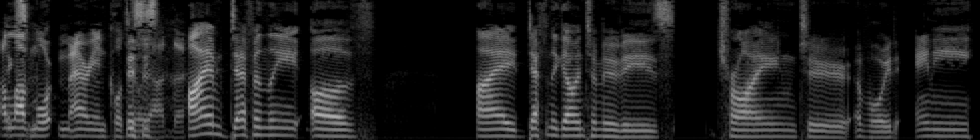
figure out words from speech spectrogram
I love more Marion Cotillard this is though. I am definitely of I definitely go into movies trying to avoid any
